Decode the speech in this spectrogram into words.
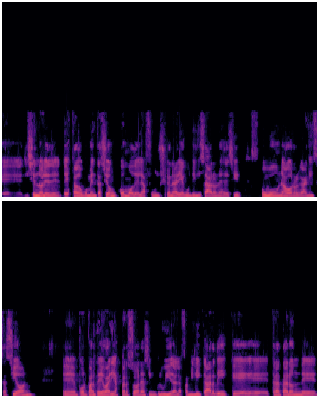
eh, diciéndole de, esta documentación como de la funcionaria que utilizaron. Es decir, hubo una organización eh, por parte de varias personas, incluida la familia Icardi, que eh, trataron de,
